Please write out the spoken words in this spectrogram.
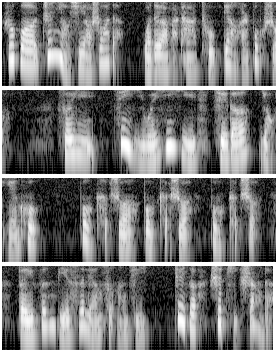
如果真有需要说的，我都要把它吐掉而不说。所以，既以为一矣，且得有言乎？不可说，不可说，不可说，非分别思量所能及。这个是体上的，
